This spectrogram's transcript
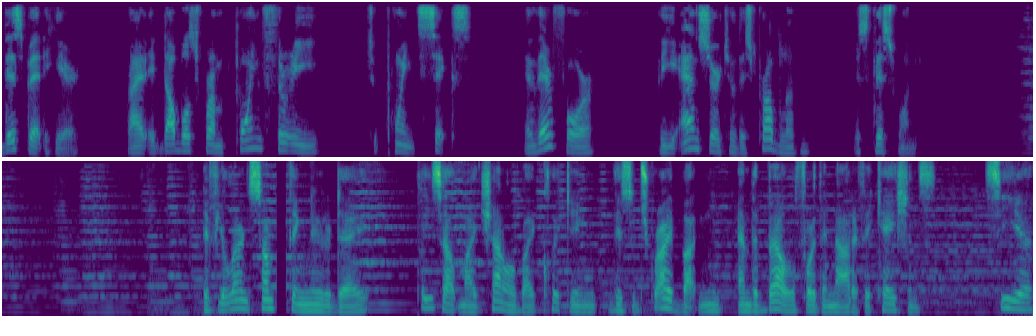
this bit here, right? It doubles from 0.3 to 0.6. And therefore, the answer to this problem is this one. If you learned something new today, please help my channel by clicking the subscribe button and the bell for the notifications. See ya!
